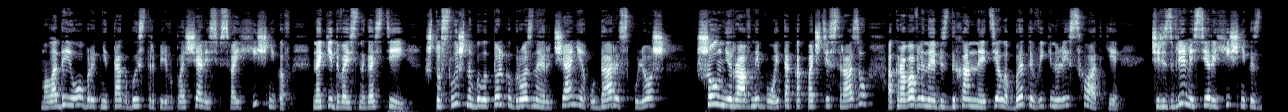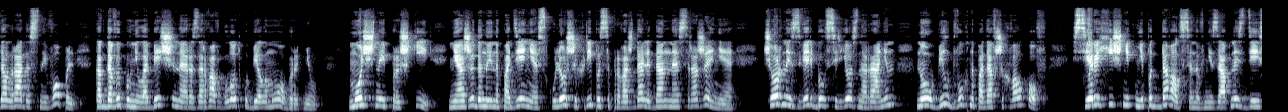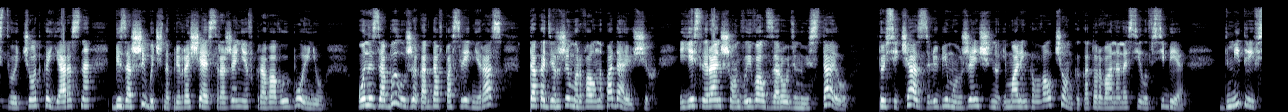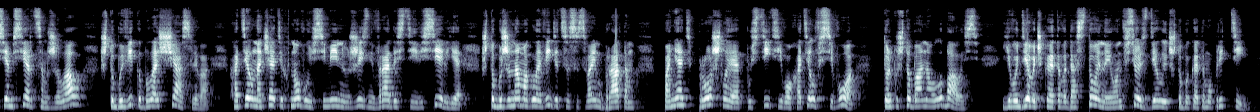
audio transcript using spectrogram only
Молодые оборотни так быстро перевоплощались в своих хищников, накидываясь на гостей, что слышно было только грозное рычание, удары, скулеж. Шел неравный бой, так как почти сразу окровавленное бездыханное тело Беты выкинули из схватки. Через время серый хищник издал радостный вопль, когда выполнил обещанное, разорвав глотку белому оборотню. Мощные прыжки, неожиданные нападения, скулеж и хрипы сопровождали данное сражение – Черный зверь был серьезно ранен, но убил двух нападавших волков. Серый хищник не поддавался на внезапность, действуя четко, яростно, безошибочно превращая сражение в кровавую бойню. Он и забыл уже, когда в последний раз так одержимо рвал нападающих. И если раньше он воевал за родину и стаю, то сейчас за любимую женщину и маленького волчонка, которого она носила в себе – Дмитрий всем сердцем желал, чтобы Вика была счастлива, хотел начать их новую семейную жизнь в радости и веселье, чтобы жена могла видеться со своим братом, понять прошлое и отпустить его, хотел всего, только чтобы она улыбалась. Его девочка этого достойна, и он все сделает, чтобы к этому прийти.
